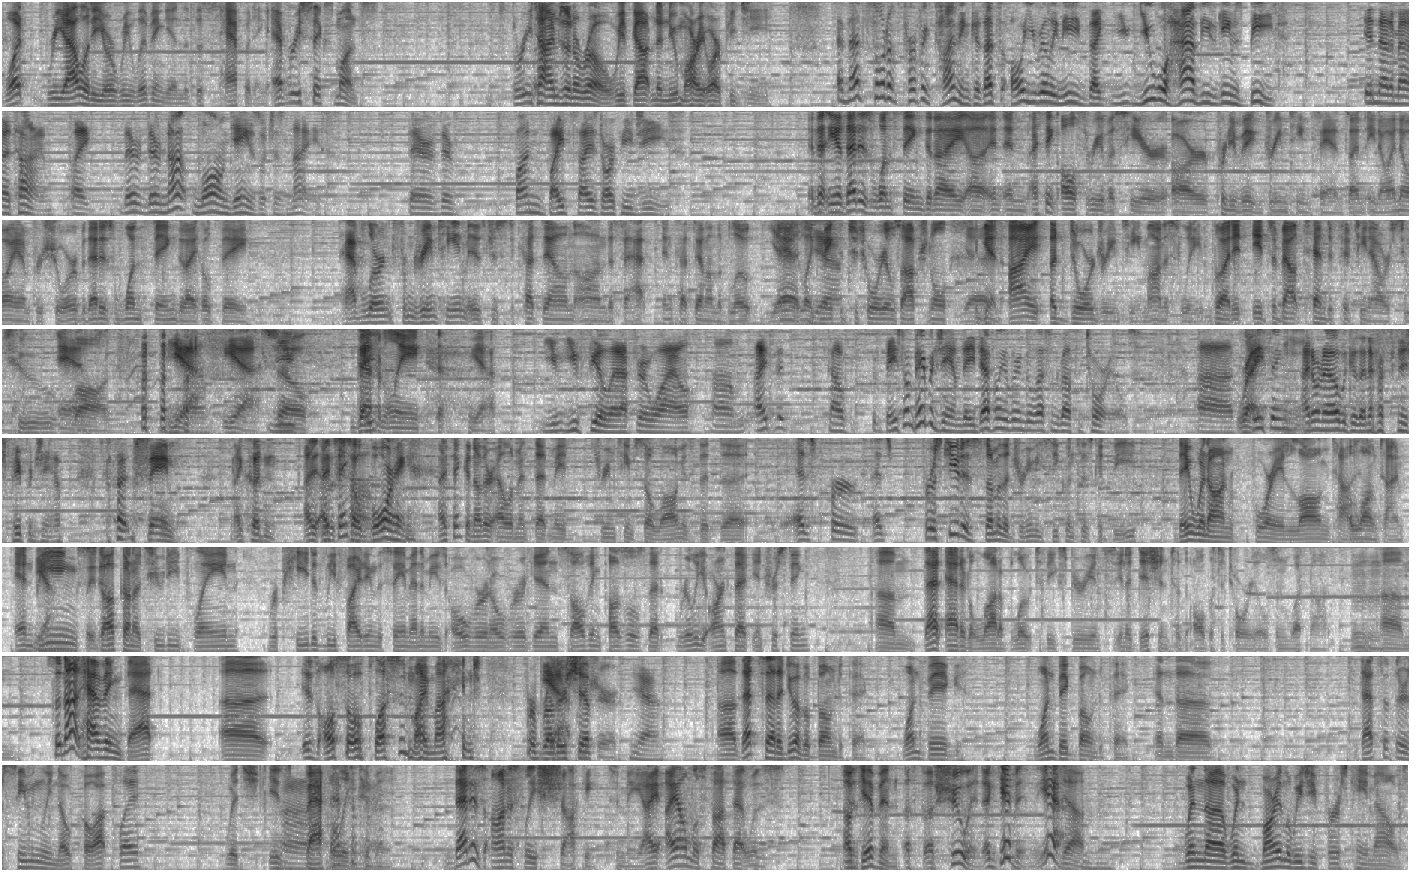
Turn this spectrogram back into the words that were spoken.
what reality are we living in that this is happening every six months? th- Three times in a row, we've gotten a new Mario RPG. And that's sort of perfect timing because that's all you really need. Like you, you will have these games beat in that amount of time. Like they're they're not long games, which is nice. They're they're fun bite-sized RPGs. And that, you know, that is one thing that I uh, and, and I think all three of us here are pretty big Dream Team fans. I you know I know I am for sure, but that is one thing that I hope they have learned from Dream Team is just to cut down on the fat and cut down on the bloat. Yes. and, like Yeah. make the tutorials optional. Yes. Again, I adore Dream Team honestly, but it, it's about ten to fifteen hours too Too long. And- long. Yeah, yeah. So definitely, yeah. You you feel it after a while. Um, I th- now based on Paper Jam, they definitely learned a lesson about tutorials. Uh, Right. Pacing, I don't know because I never finished Paper Jam, but Same. I couldn't. I, It I was think so boring. I think another element that made Dream Team so long is that uh, as for as for as cute as some of the dreamy sequences could be, they went on for a long time. A long time. And Yeah, being did. stuck on a 2D plane, repeatedly fighting the same enemies over and over again, solving puzzles that really aren't that interesting, um, that added a lot of bloat to the experience in addition to all the tutorials and whatnot. Mm-hmm. Um, so not having that uh, is also a plus in my mind for Yeah, for Brothership. sure. yeah, Uh, that said, I do have a bone to pick. One big, one big bone to pick, and uh, that's that there's seemingly no co-op play, which is Uh, baffling that's to me. That is honestly shocking to me. I, I almost thought that was A given. a, a shoe in, a given. Yeah. Yeah. When uh, when Mario and Luigi first came out,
